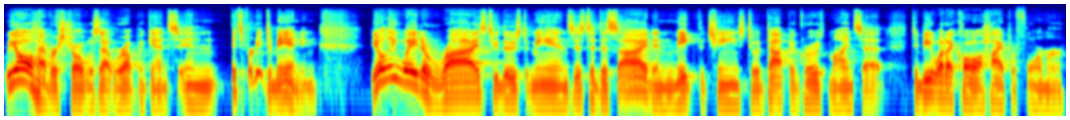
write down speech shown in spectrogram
we all have our struggles that we're up against, and it's pretty demanding. The only way to rise to those demands is to decide and make the change to adopt a growth mindset, to be what I call a high performer.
